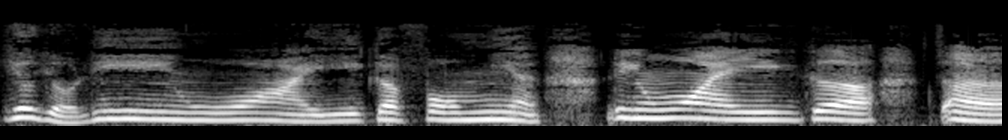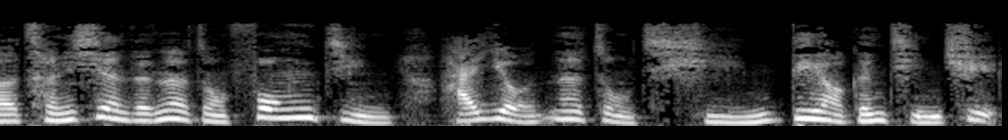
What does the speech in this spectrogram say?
又有另外一个封面，另外一个呃呈现的那种风景，还有那种情调跟情趣。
